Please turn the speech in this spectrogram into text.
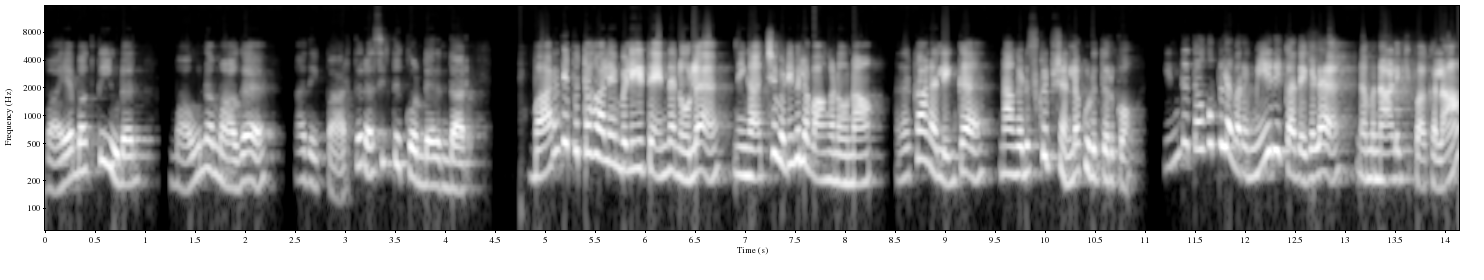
பயபக்தியுடன் மௌனமாக அதை பார்த்து ரசித்துக் கொண்டிருந்தார். பாரதி புத்தகாலயம் வெளியிட்ட இந்த நூலை நீங்கள் அச்சு வடிவில் வாங்கணும்னா அதற்கான லிங்கை நாங்கள் டிஸ்கிரிப்ஷனில் கொடுத்துருக்கோம். இந்த தொகுப்பில் வர மீதி கதைகளை நம்ம நாளைக்கு பார்க்கலாம்.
